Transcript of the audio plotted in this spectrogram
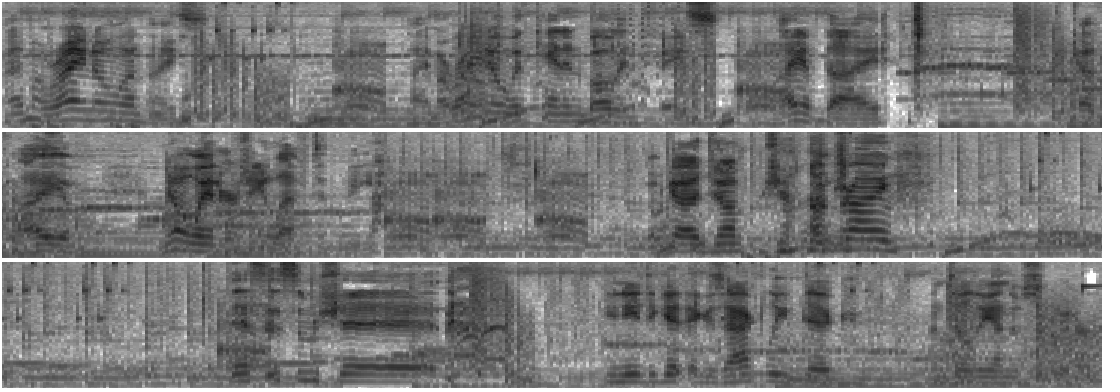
I'm a rhino on ice. I'm a rhino with cannonball in face. I have died because I have no energy left me. Oh god, jump, jump. I'm trying. This is some shit. You need to get exactly Dick until the end of Squitter.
